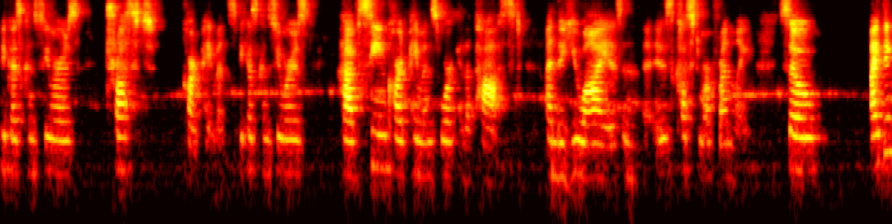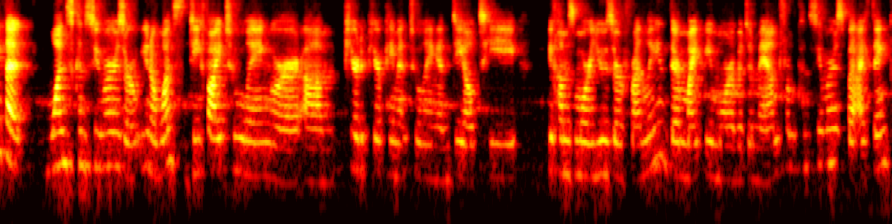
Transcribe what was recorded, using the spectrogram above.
because consumers trust card payments, because consumers have seen card payments work in the past and the UI is is customer friendly. So I think that once consumers or you know once DeFi tooling or um, peer-to-peer payment tooling and DLT becomes more user friendly, there might be more of a demand from consumers. But I think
